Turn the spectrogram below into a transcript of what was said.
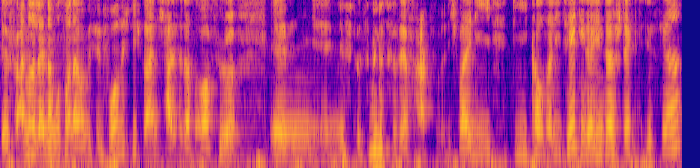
Äh, für andere Länder muss man da ein bisschen vorsichtig sein. Ich halte das aber für ähm, zumindest für sehr fragwürdig, weil die, die Kausalität, die dahinter steckt, ist ja,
